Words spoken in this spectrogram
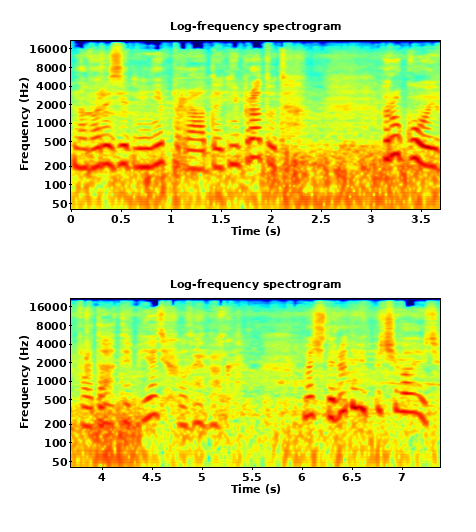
на березі Дніпра. До Дніпра тут рукою подати 5 хвилинок. Бачите, люди відпочивають.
